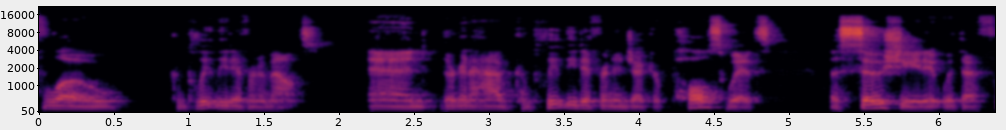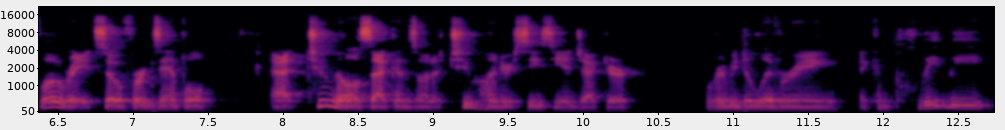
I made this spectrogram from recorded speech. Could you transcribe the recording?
flow completely different amounts. And they're going to have completely different injector pulse widths associated with that flow rate. So for example, at 2 milliseconds on a 200 cc injector, we're going to be delivering a completely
